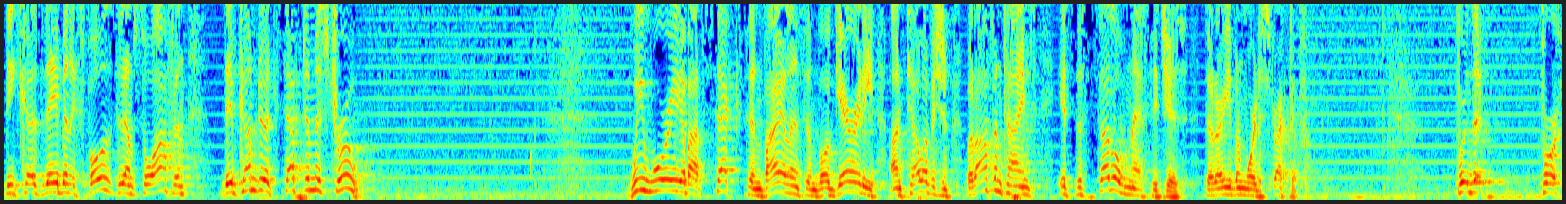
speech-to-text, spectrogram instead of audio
because they've been exposed to them so often, they've come to accept them as true. We worry about sex and violence and vulgarity on television, but oftentimes it's the subtle messages that are even more destructive. For the, for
